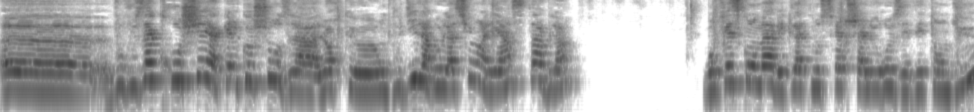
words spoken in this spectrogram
euh, vous vous accrochez à quelque chose, là, alors qu'on vous dit la relation, elle est instable. Bon, qu'est-ce qu'on a avec l'atmosphère chaleureuse et détendue?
